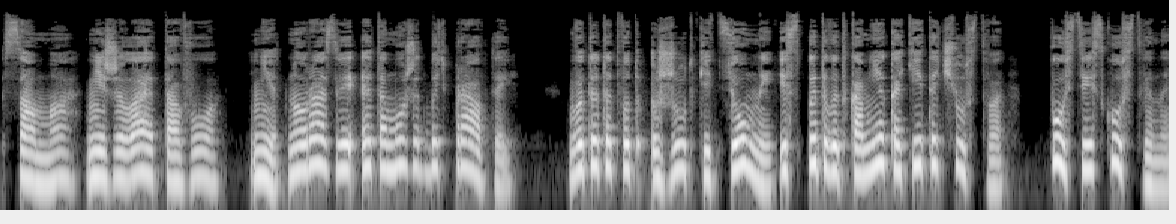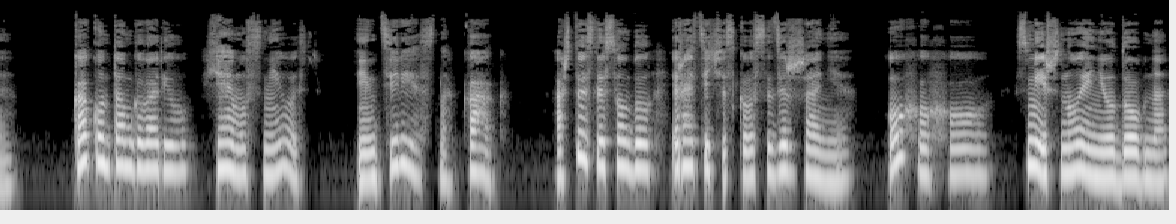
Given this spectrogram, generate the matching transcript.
сама, не желая того. Нет, ну разве это может быть правдой? Вот этот вот жуткий темный испытывает ко мне какие-то чувства, пусть и искусственные. Как он там говорил? Я ему снилась? Интересно, как? А что, если сон был эротического содержания? Ох-охо, смешно и неудобно.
